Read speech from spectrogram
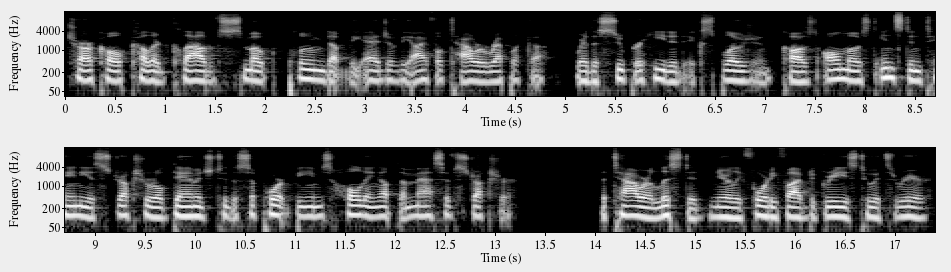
charcoal colored cloud of smoke plumed up the edge of the Eiffel Tower replica, where the superheated explosion caused almost instantaneous structural damage to the support beams holding up the massive structure. The tower listed nearly 45 degrees to its rear,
